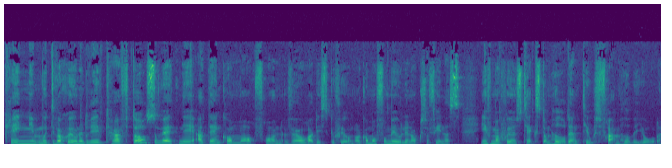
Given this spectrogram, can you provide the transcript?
kring motivation och drivkrafter så vet ni att den kommer från våra diskussioner. Det kommer förmodligen också finnas informationstext om hur den togs fram, hur vi gjorde.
